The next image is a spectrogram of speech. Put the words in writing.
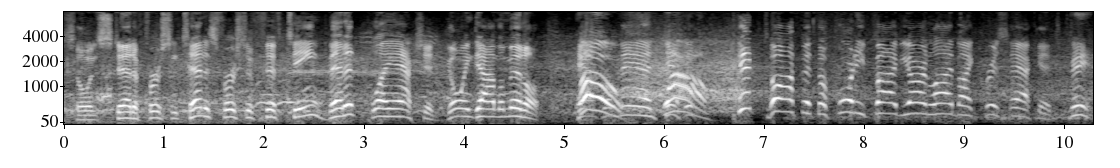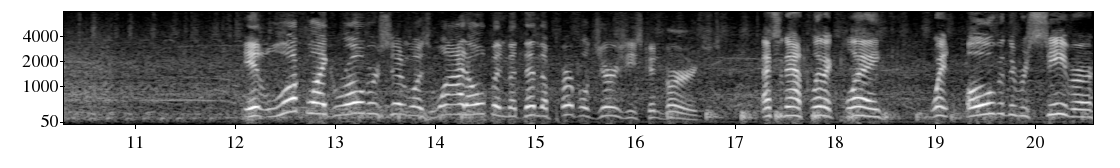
So instead of first and 10, it's first and 15. Bennett, play action, going down the middle. Has Oh, man wow. picked off at the 45-yard line by Chris Hackett. Man, It looked like Roberson was wide open, but then the purple jerseys converged. That's an athletic play. Went over the receiver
